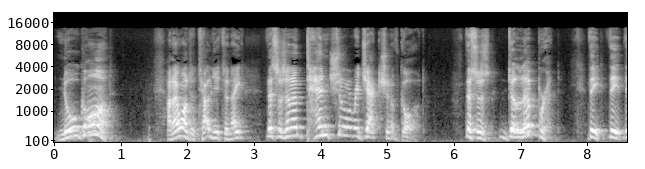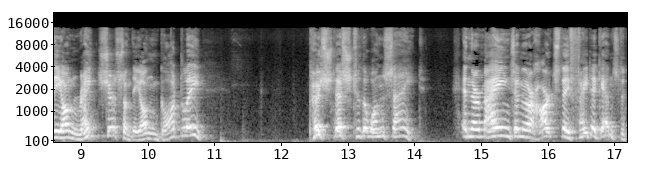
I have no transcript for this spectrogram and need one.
No God. And I want to tell you tonight, this is an intentional rejection of God. This is deliberate. The, the, the unrighteous and the ungodly push this to the one side. In their minds and their hearts, they fight against it.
